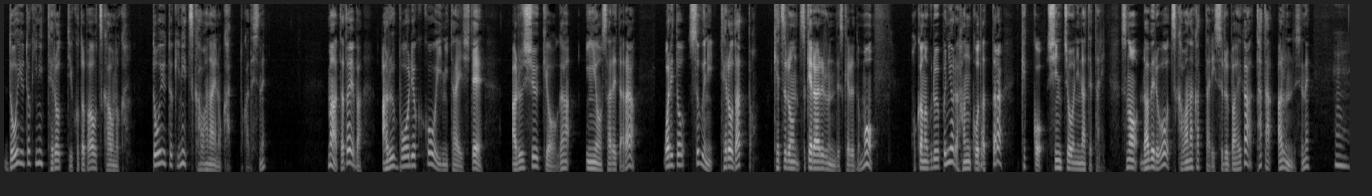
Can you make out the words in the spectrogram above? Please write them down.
どういう時にテロっていう言葉を使うのか、どういう時に使わないのかとかですね。まあ、例えば、ある暴力行為に対して、ある宗教が引用されたら、割とすぐにテロだと結論付けられるんですけれども、他のグループによる犯行だったら結構慎重になってたり、そのラベルを使わなかったりする場合が多々あるんですよね。うん。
